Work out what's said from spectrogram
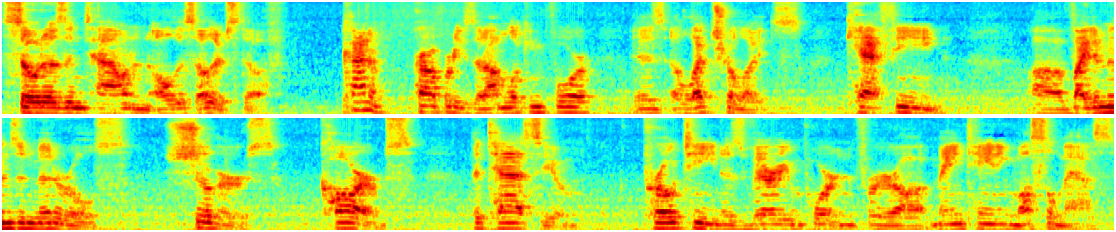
sodas in town and all this other stuff. The kind of properties that I'm looking for is electrolytes, caffeine, uh, vitamins and minerals, sugars, carbs, potassium, protein is very important for uh, maintaining muscle mass.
